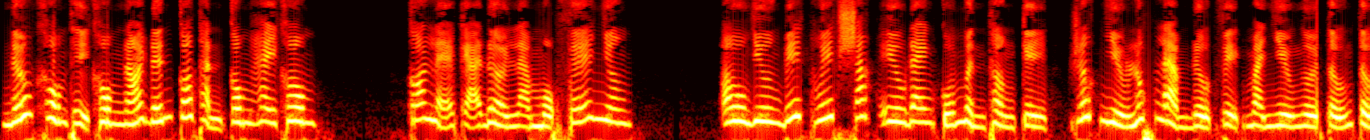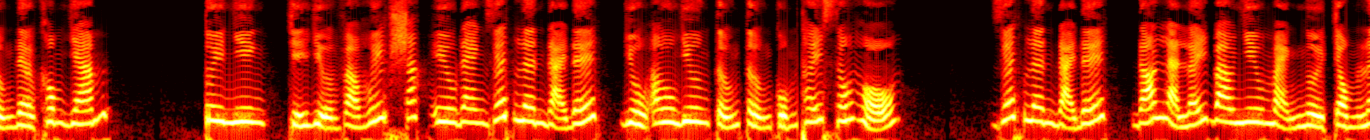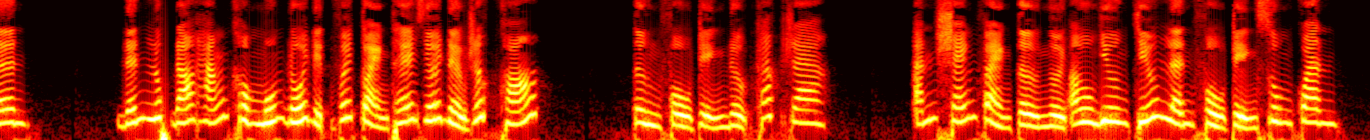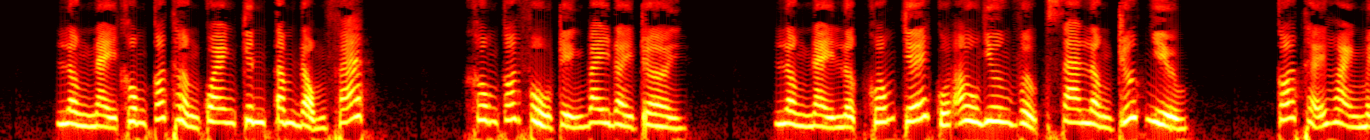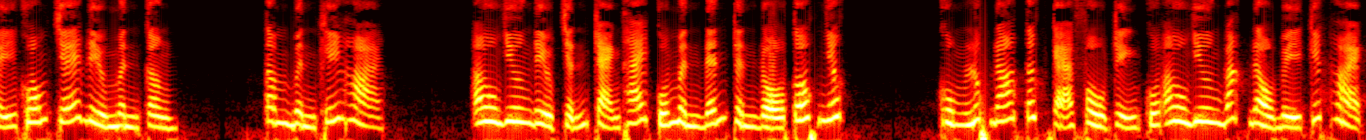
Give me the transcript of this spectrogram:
Nếu không thì không nói đến có thành công hay không. Có lẽ cả đời là một phế nhân. Âu Dương biết huyết sắc yêu đan của mình thần kỳ, rất nhiều lúc làm được việc mà nhiều người tưởng tượng đều không dám. Tuy nhiên, chỉ dựa vào huyết sắc yêu đan giết lên đại đế, dù Âu Dương tưởng tượng cũng thấy xấu hổ. Giết lên đại đế, đó là lấy bao nhiêu mạng người chồng lên. Đến lúc đó hắn không muốn đối địch với toàn thế giới đều rất khó. Từng phù triện được khắc ra. Ánh sáng vàng từ người Âu Dương chiếu lên phù triện xung quanh. Lần này không có thần quan kinh tâm động phát. Không có phù triện bay đầy trời. Lần này lực khống chế của Âu Dương vượt xa lần trước nhiều. Có thể hoàn mỹ khống chế điều mình cần. Tâm bình khí hòa. Âu Dương điều chỉnh trạng thái của mình đến trình độ tốt nhất. Cùng lúc đó tất cả phù triện của Âu Dương bắt đầu bị kích hoạt.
